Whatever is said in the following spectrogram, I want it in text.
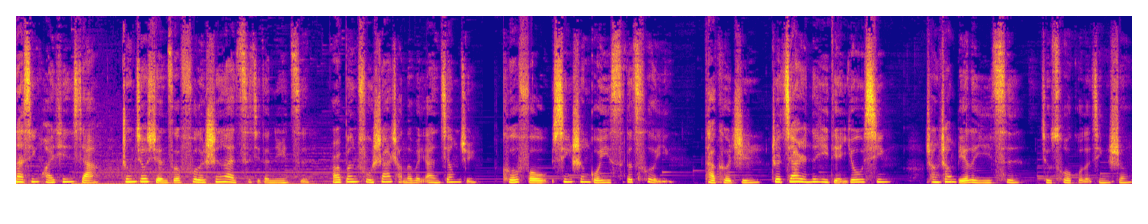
那心怀天下，终究选择负了深爱自己的女子而奔赴沙场的伟岸将军，可否心生过一丝的恻隐？他可知这家人的一点忧心，常常别了一次就错过了今生。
